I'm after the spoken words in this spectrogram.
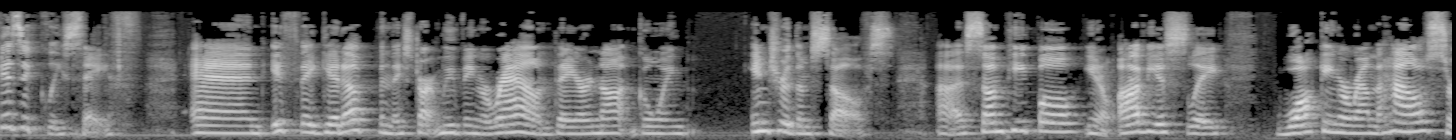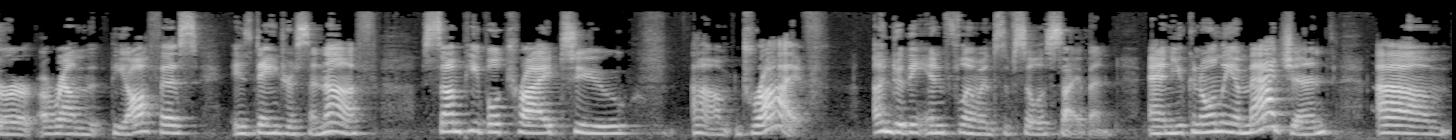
physically safe. And if they get up and they start moving around, they are not going injure themselves. Uh, some people, you know, obviously walking around the house or around the office is dangerous enough. Some people try to um, drive under the influence of psilocybin. And you can only imagine um,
